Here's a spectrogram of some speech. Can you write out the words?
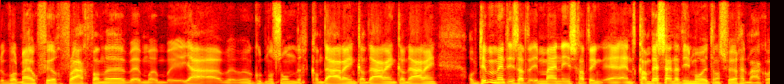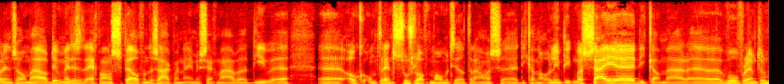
er wordt mij ook veel gevraagd van, m- ja, Goedmanson kan daarheen, kan daarheen, kan daarheen. Op dit moment is dat in mijn inschatting, en het kan best zijn dat hij een mooie transfer gaat maken hoor, en zo, maar op dit moment is het echt wel een spel van de zaakwaarnemers, zeg maar. Die, ook omtrent Soeslof momenteel trouwens, die kan naar Olympique Marseille, die kan naar Wolverhampton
